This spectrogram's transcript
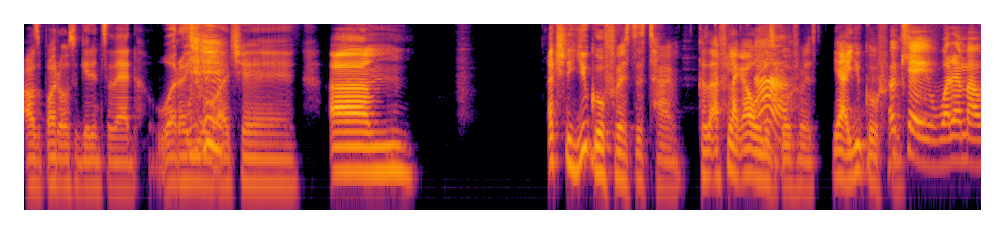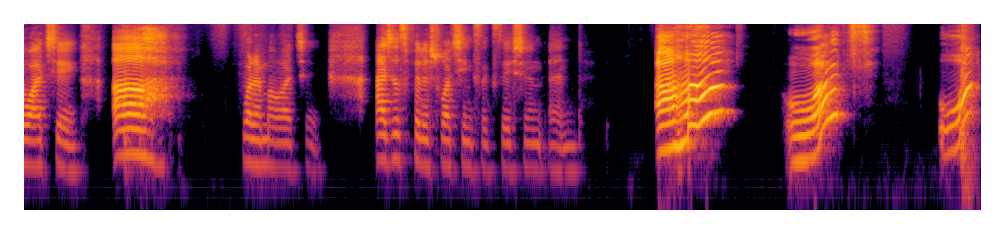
I was about to also get into that. What are you watching? Um. Actually, you go first this time because I feel like I always Ah. go first. Yeah, you go first. Okay, what am I watching? Ah, what am I watching? I just finished watching Succession and Uh huh. What? What?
